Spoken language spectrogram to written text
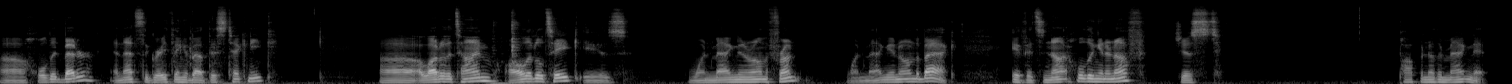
uh, hold it better. And that's the great thing about this technique. Uh, a lot of the time, all it'll take is one magnet on the front, one magnet on the back. If it's not holding it enough, just pop another magnet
